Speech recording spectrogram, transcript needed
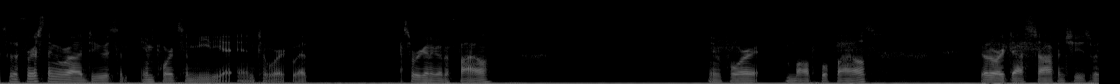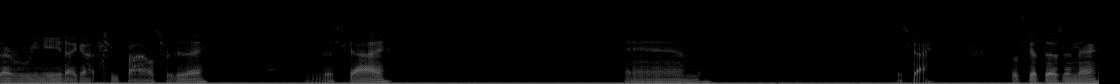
So the first thing we want to do is some import some media in to work with. So we're going to go to File, Import Multiple Files, go to our desktop and choose whatever we need. I got two files for today. This guy and this guy. So let's get those in there.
